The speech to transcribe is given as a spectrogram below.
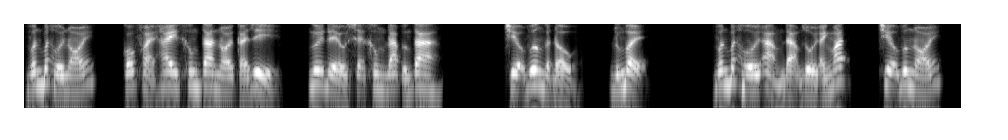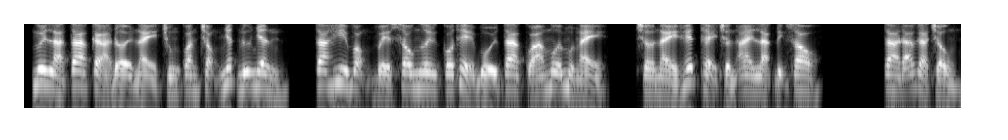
Vân bất hối nói, có phải hay không ta nói cái gì, ngươi đều sẽ không đáp ứng ta. Triệu Vương gật đầu, đúng vậy. Vân bất hối ảm đạm rồi ánh mắt, Triệu Vương nói, ngươi là ta cả đời này chung quan trọng nhất nữ nhân, ta hy vọng về sau ngươi có thể bồi ta quá mỗi một ngày, chờ này hết thể trần ai lạc định sau. Ta đã gả chồng.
